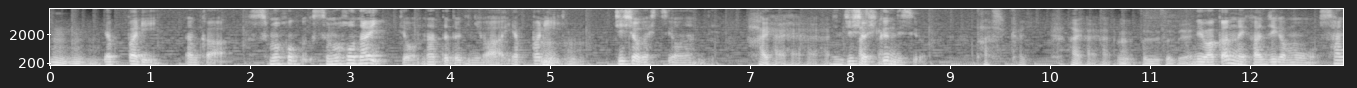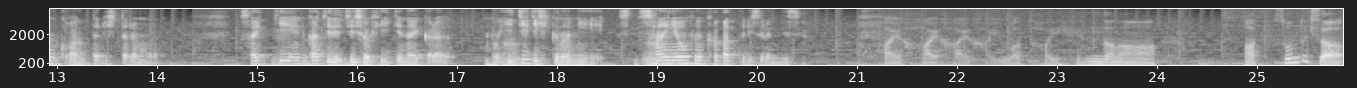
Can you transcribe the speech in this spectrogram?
うんうんうん。やっぱり、なんか、スマホ、スマホないってなった時には、やっぱりうんうん辞書が必要なんで、はいはいはいはいはい。辞書引くんですよ。確かに。はいはいはい。うん。それでそれで。で、わかんない漢字がもう3個あったりしたらもう、最近ガチで辞書引いてないから、もう一時引くのに3、4分かかったりするんですよ。はいはいはいはい。うわ大変だな。あその時さ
